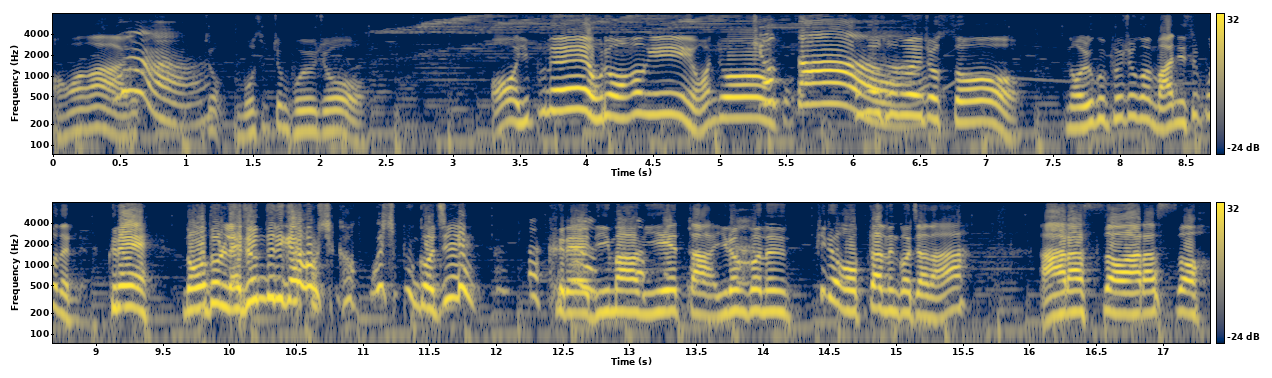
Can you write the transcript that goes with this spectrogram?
왕왕아. 좀 모습 좀 보여줘 어 이쁘네 우리 왕왕이 완전 귀엽다. 소녀 소녀해졌어 너 얼굴 표정은 많이 슬프네. 그래 너도 레전드리가 혹시 갖고 싶은 거지? 그래 네 마음 이해했다. 이런 거는 필요가 없다는 거잖아. 알았어 알았어.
